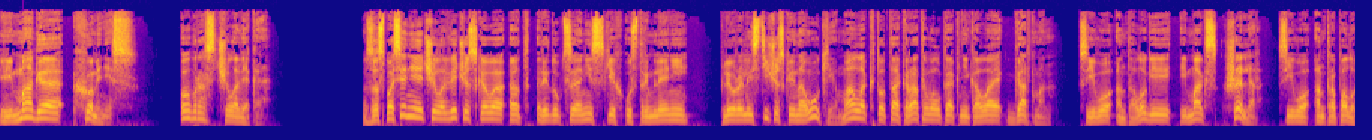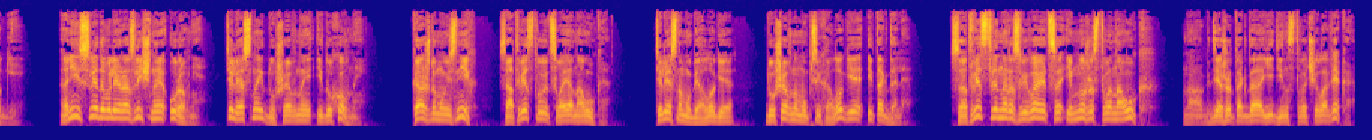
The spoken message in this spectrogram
Имага хоминис. Образ человека. За спасение человеческого от редукционистских устремлений плюралистической науки мало кто так ратовал, как Николай Гартман с его антологией и Макс Шеллер с его антропологией. Они исследовали различные уровни – телесный, душевный и духовный. Каждому из них соответствует своя наука. Телесному биология – душевному психология и так далее. Соответственно, развивается и множество наук. Но где же тогда единство человека?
